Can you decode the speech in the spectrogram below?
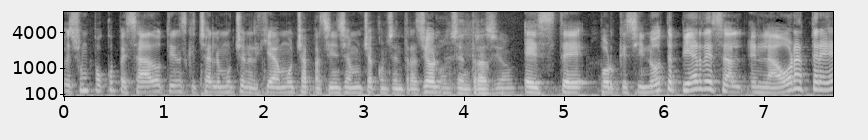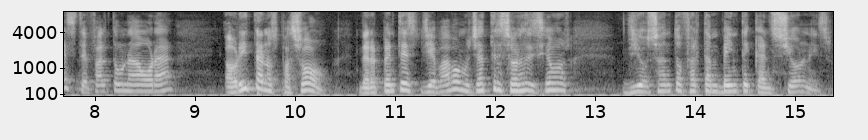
es un poco pesado, tienes que echarle mucha energía, mucha paciencia, mucha concentración. Concentración. Este, porque si no te pierdes al- en la hora 3, te falta una hora. Ahorita nos pasó. De repente llevábamos ya tres horas y decíamos, Dios santo, faltan 20 canciones.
